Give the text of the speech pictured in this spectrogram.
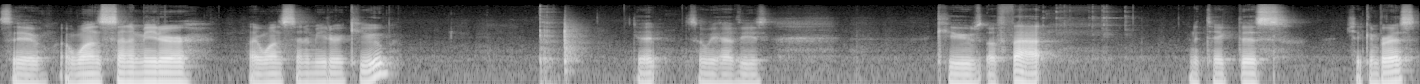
say, a one centimeter by one centimeter cube. Okay, so we have these cubes of fat. I'm gonna take this chicken breast,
